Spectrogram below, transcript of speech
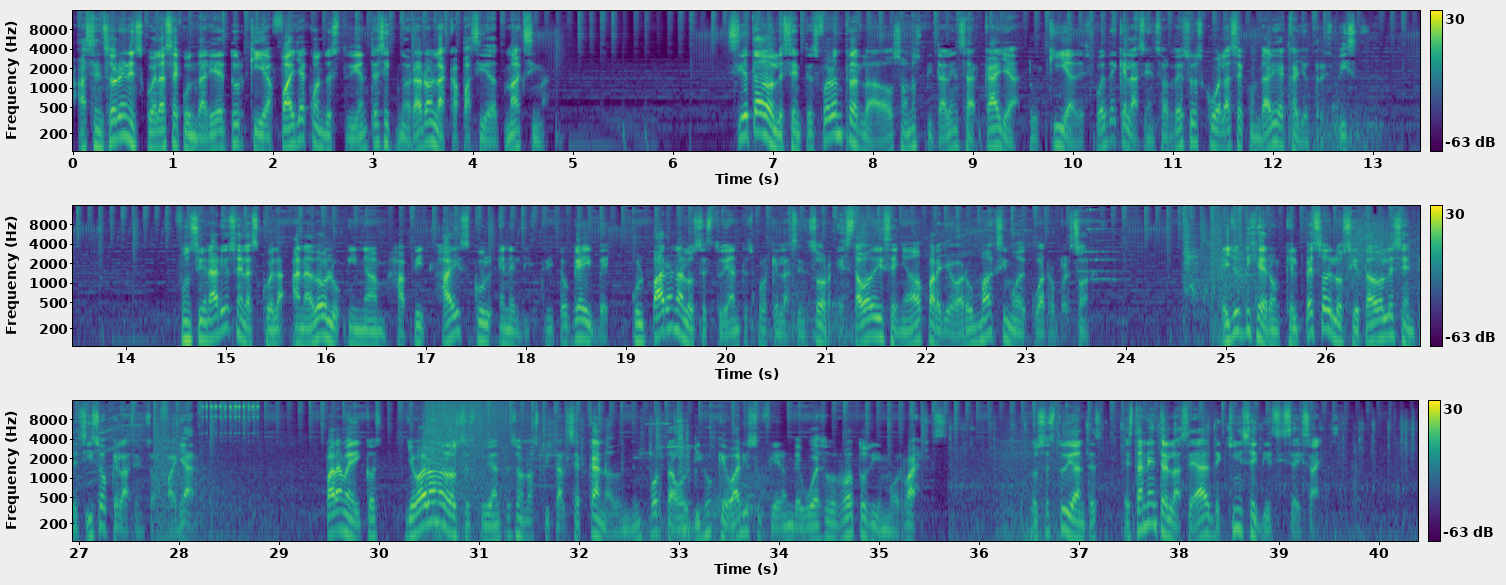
Ascensor en escuela secundaria de Turquía falla cuando estudiantes ignoraron la capacidad máxima. Siete adolescentes fueron trasladados a un hospital en Sarkaya, Turquía, después de que el ascensor de su escuela secundaria cayó tres pisos. Funcionarios en la escuela Anadolu Inam Hafid High School en el distrito Geybe culparon a los estudiantes porque el ascensor estaba diseñado para llevar un máximo de cuatro personas. Ellos dijeron que el peso de los siete adolescentes hizo que el ascensor fallara paramédicos llevaron a los estudiantes a un hospital cercano, donde un portavoz dijo que varios sufrieron de huesos rotos y hemorragias. Los estudiantes están entre las edades de 15 y 16 años.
